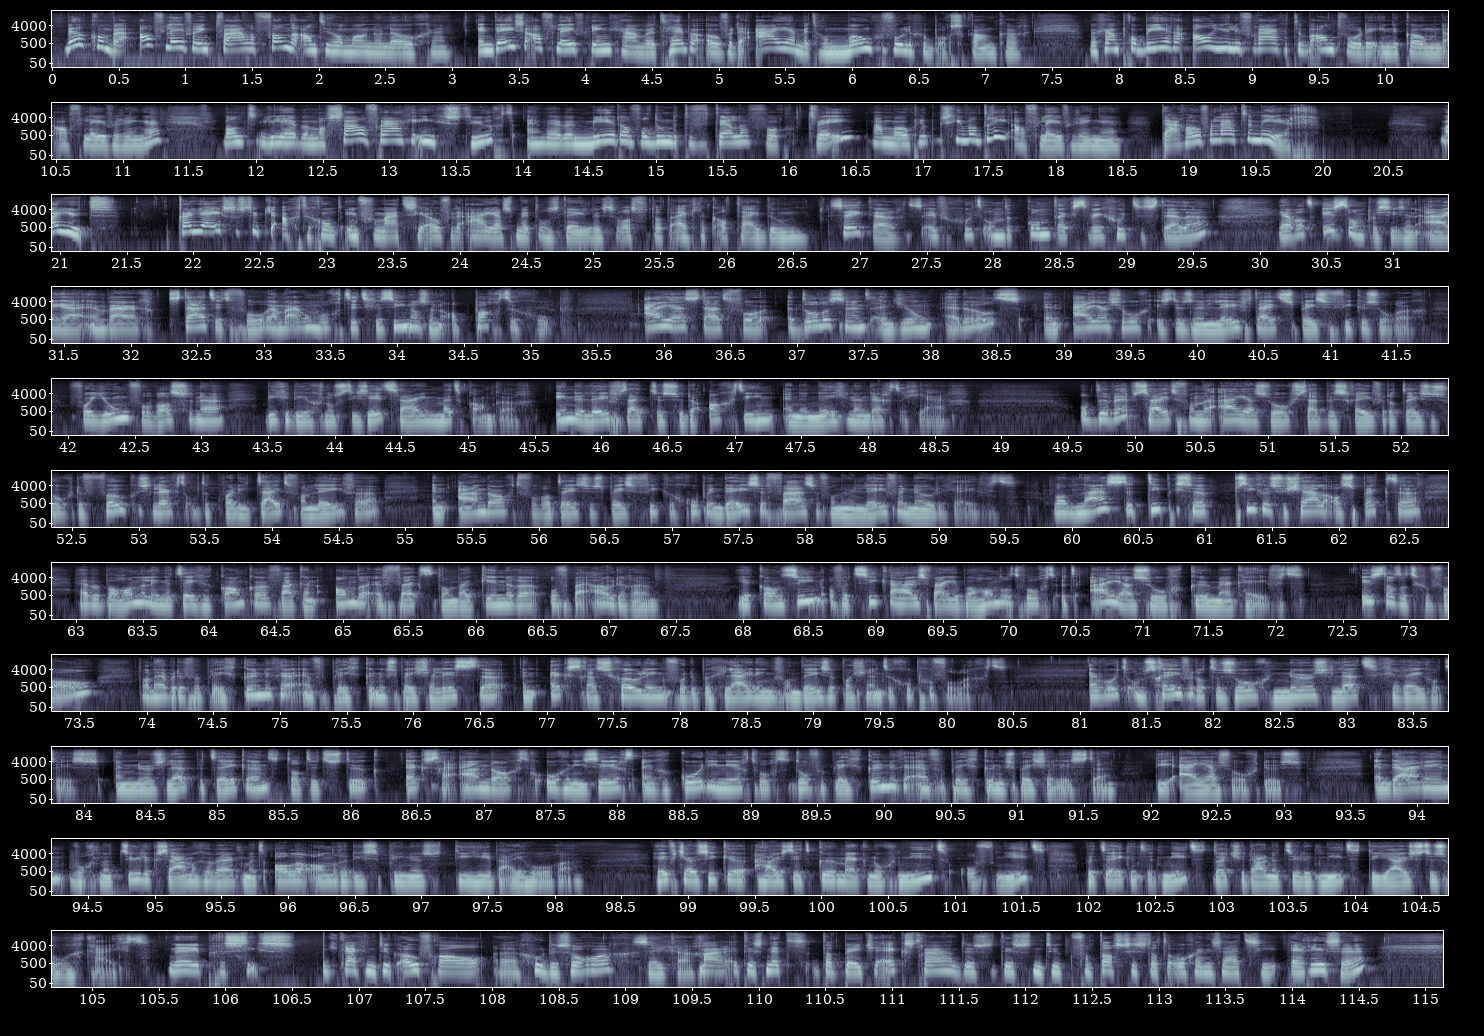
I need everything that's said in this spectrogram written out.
Welkom bij aflevering 12 van de Antihormonologen. In deze aflevering gaan we het hebben over de AYA met hormoongevoelige borstkanker. We gaan proberen al jullie vragen te beantwoorden in de komende afleveringen. Want jullie hebben massaal vragen ingestuurd en we hebben meer dan voldoende te vertellen voor twee, maar mogelijk misschien wel drie afleveringen. Daarover later meer. Maar Jut, kan jij eerst een stukje achtergrondinformatie over de AJA's met ons delen, zoals we dat eigenlijk altijd doen? Zeker. Het is even goed om de context weer goed te stellen. Ja, wat is dan precies een AJA en waar staat dit voor en waarom wordt dit gezien als een aparte groep? AJA staat voor Adolescent and Young Adults en AJA-zorg is dus een leeftijdsspecifieke zorg voor jong volwassenen die gediagnosticeerd zijn met kanker in de leeftijd tussen de 18 en de 39 jaar. Op de website van de AJA-zorg staat beschreven dat deze zorg de focus legt op de kwaliteit van leven en aandacht voor wat deze specifieke groep in deze fase van hun leven nodig heeft. Want naast de typische psychosociale aspecten hebben behandelingen tegen kanker vaak een ander effect dan bij kinderen of bij ouderen. Je kan zien of het ziekenhuis waar je behandeld wordt het AJA-zorgkeurmerk heeft. Is dat het geval, dan hebben de verpleegkundigen en verpleegkundig specialisten een extra scholing voor de begeleiding van deze patiëntengroep gevolgd. Er wordt omschreven dat de zorg nurse-led geregeld is. En nurse-led betekent dat dit stuk extra aandacht georganiseerd en gecoördineerd wordt door verpleegkundigen en verpleegkundig specialisten. Die AJA-zorg dus. En daarin wordt natuurlijk samengewerkt met alle andere disciplines die hierbij horen. Heeft jouw ziekenhuis dit keurmerk nog niet of niet, betekent het niet dat je daar natuurlijk niet de juiste zorg krijgt. Nee, precies. Je krijgt natuurlijk overal uh, goede zorg. Zeker. Maar het is net dat beetje extra. Dus het is natuurlijk fantastisch dat de organisatie er is. Hè?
